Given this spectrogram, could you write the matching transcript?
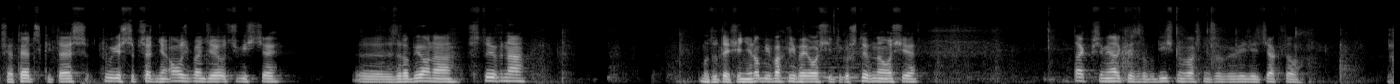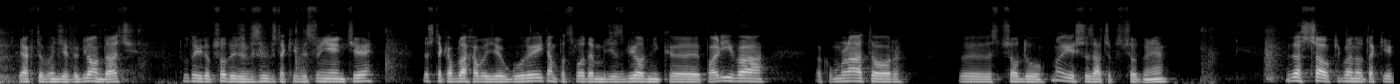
Siateczki też. Tu jeszcze przednia oś będzie oczywiście yy, zrobiona sztywna. Bo tutaj się nie robi wachliwej osi, tylko sztywne osie. Tak przymiarkę zrobiliśmy właśnie, żeby wiedzieć jak to, jak to będzie wyglądać. Tutaj do przodu jest takie wysunięcie. Też taka blacha będzie u góry i tam pod spodem będzie zbiornik e, paliwa, akumulator e, z przodu, no i jeszcze zaczep z przodu, nie? Zastrzałki będą takie,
